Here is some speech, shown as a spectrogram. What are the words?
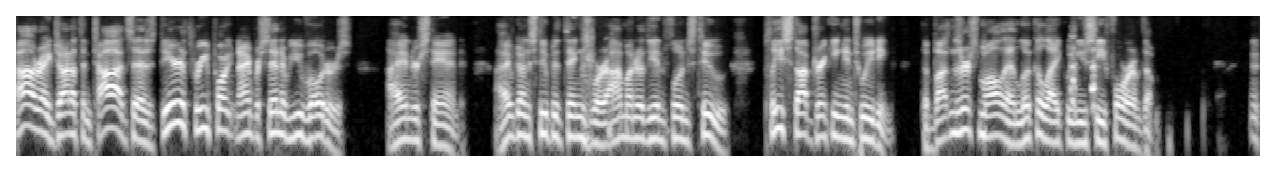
All right, Jonathan Todd says, "Dear 3.9 percent of you voters, I understand. I've done stupid things where I'm under the influence too. Please stop drinking and tweeting. The buttons are small and look alike when you see four of them."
